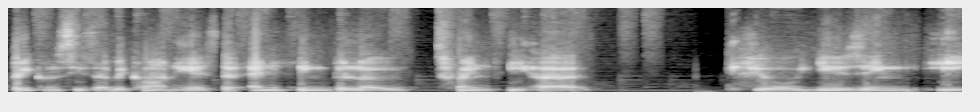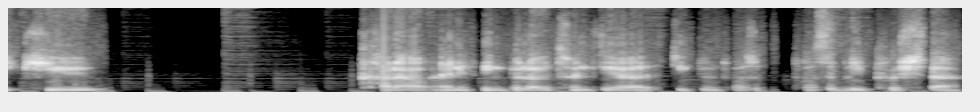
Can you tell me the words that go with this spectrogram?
frequencies that we can't hear. So, anything below 20 hertz if you're using EQ, cut out anything below 20 hertz. You can poss- possibly push that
